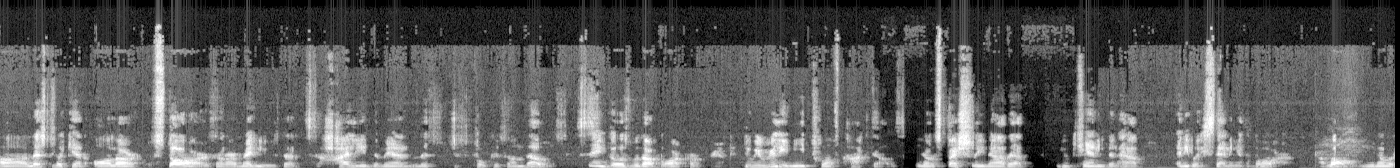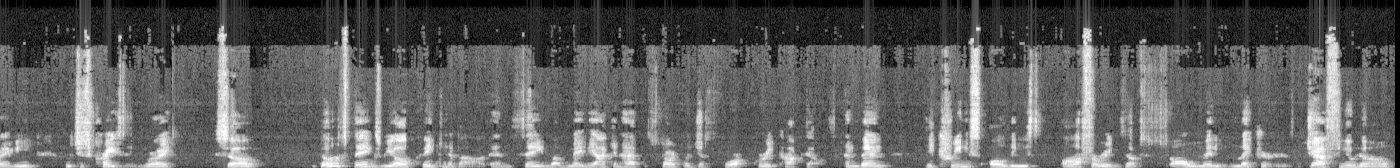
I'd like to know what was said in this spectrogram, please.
Uh, let's look at all our stars on our menus that's highly in demand. Let's just focus on those. Same goes with our bar program. Do we really need 12 cocktails? You know, especially now that you can't even have anybody standing at the bar alone. You know what I mean? Which is crazy, right? So those things we all thinking about and saying, look, maybe I can have start with just four great cocktails and then decrease all these offerings of so many liquors. Jeff, you know,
